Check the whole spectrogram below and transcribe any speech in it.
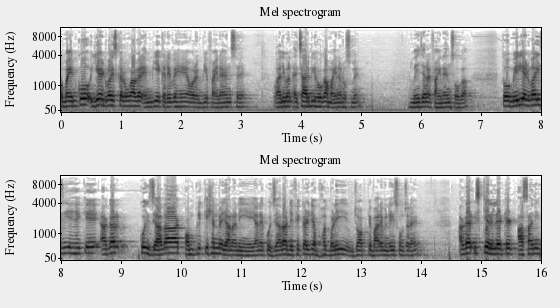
तो मैं इनको ये एडवाइस करूँगा, अगर एम करे हुए हैं और एमबीए फाइनेंस है गालिबन एच भी होगा माइनर उसमें मेजर फाइनेंस होगा। तो मेरी एडवाइस ये है कि अगर कोई ज़्यादा कॉम्प्लिकेशन में जाना नहीं है, यानी कोई ज़्यादा डिफ़िकल्ट या बहुत बड़ी जॉब के बारे में नहीं सोच रहे हैं, अगर इसके रिलेटेड आसानी,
